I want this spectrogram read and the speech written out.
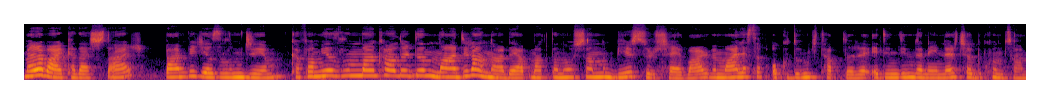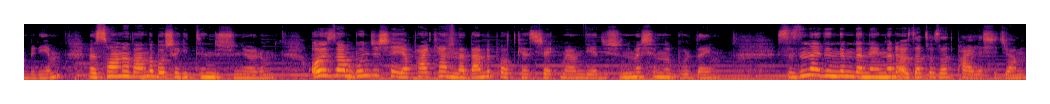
Merhaba arkadaşlar. Ben bir yazılımcıyım. Kafamı yazılımdan kaldırdığım nadir anlarda yapmaktan hoşlandığım bir sürü şey var ve maalesef okuduğum kitapları, edindiğim deneyimleri çabuk unutan biriyim ve sonradan da boşa gittiğini düşünüyorum. O yüzden bunca şey yaparken neden bir podcast çekmiyorum diye düşündüm ve şimdi buradayım. Sizinle edindiğim deneyimleri özet özet paylaşacağım.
